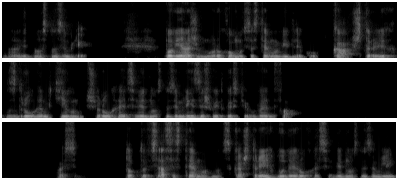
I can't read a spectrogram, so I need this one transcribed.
відносно Землі. Пов'яжемо рухому систему відліку К' з другим тілом, що рухається відносно Землі зі швидкістю V2. Ось. Тобто вся система у нас К' буде рухатися відносно Землі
